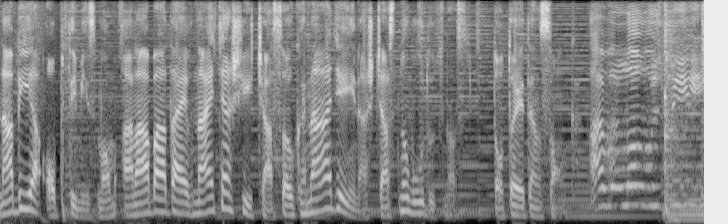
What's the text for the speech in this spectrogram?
nabíja optimizmom a nabáda aj v najťažších časoch k nádeji na šťastnú budúcnosť. Toto je ten song. I will always be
